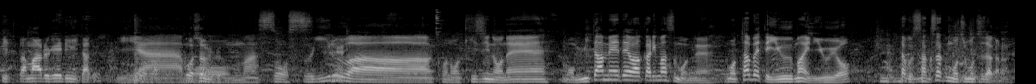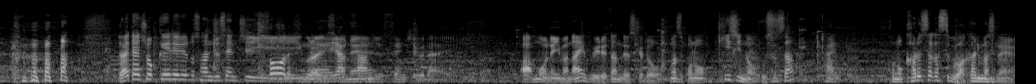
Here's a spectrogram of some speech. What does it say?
ピッツァマルゲリータです。いやーもううまそうすぎるわ この生地のね。もう見た目で分かりますもんね。もう食べて言う前に言うよ。多分サクサクもちもちだから。大体直径でいうと3 0センチいそうですぐらいでね約すかね30センチぐらいあもうね今ナイフ入れたんですけどまずこの生地の薄さ？はい。この軽さがすぐ分かりますね。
